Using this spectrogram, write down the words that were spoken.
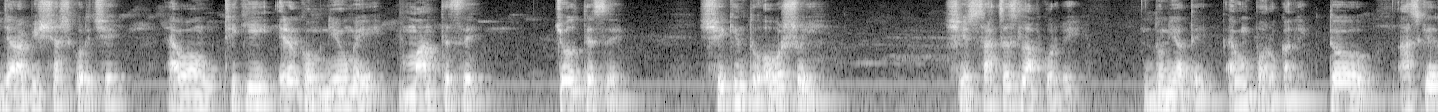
যারা বিশ্বাস করেছে এবং ঠিকই এরকম নিয়মে মানতেছে, চলতেছে, সে কিন্তু অবশ্যই সে সাকসেস লাভ করবে দুনিয়াতে এবং পরকালে। তো আজকের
